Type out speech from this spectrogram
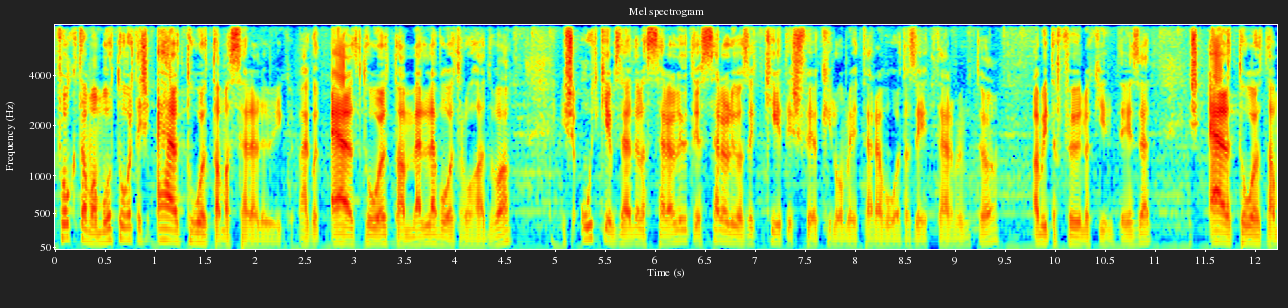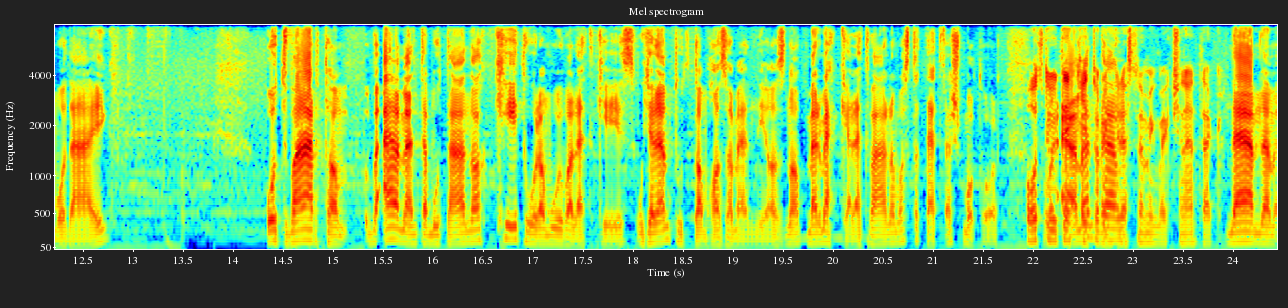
fogtam a motort, és eltoltam a szerelőig. Vágod, eltoltam, mert le volt rohadva, és úgy képzeld el a szerelőt, hogy a szerelő az egy két és fél kilométerre volt az éttermünktől, amit a főnök intézett, és eltoltam odáig, ott vártam, elmentem utána, két óra múlva lett kész, ugye nem tudtam hazamenni aznap, mert meg kellett várnom azt a tetves motort. Ott Szóval ültél két elmentem- órán keresztül, amíg megcsinálták? Nem, nem,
